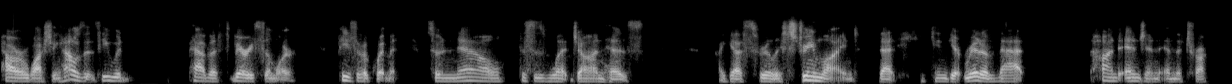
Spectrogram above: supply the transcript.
power washing houses, he would have a very similar piece of equipment. So now this is what John has, I guess, really streamlined that he can get rid of that Honda engine and the truck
